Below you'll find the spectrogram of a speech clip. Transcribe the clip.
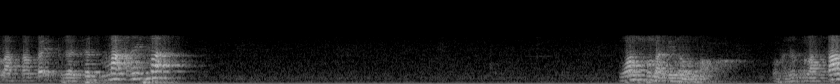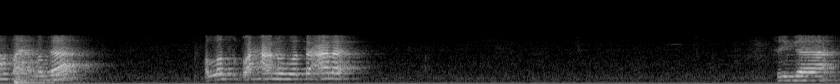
telah sampai derajat makrifat. Wasulah Allah. Makanya telah sampai kepada Allah Subhanahu wa taala. Sehingga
